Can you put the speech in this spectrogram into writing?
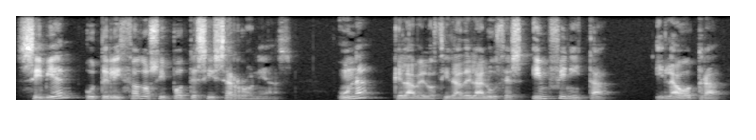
si bien utilizó dos hipótesis erróneas, una que la velocidad de la luz es infinita y la otra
